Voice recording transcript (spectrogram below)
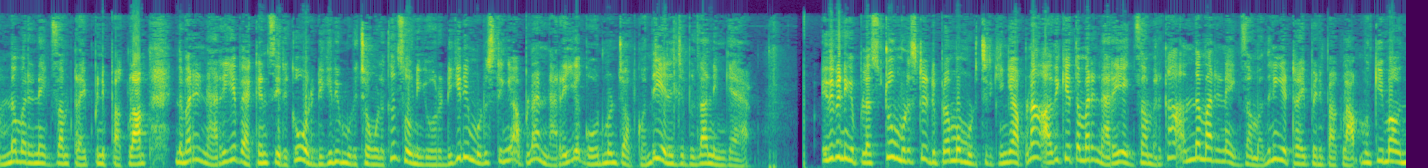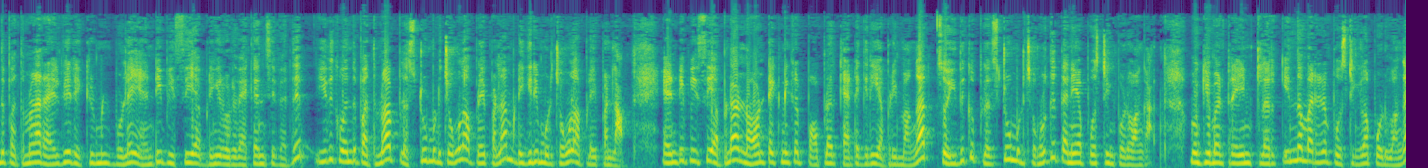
அந்த மாதிரியான எக்ஸாம் ட்ரை பண்ணி பார்க்கலாம். இந்த மாதிரி நிறைய வேகன்சி இருக்கு. ஒரு டிகிரி முடிச்சவங்களுக்கு ஸோ நீங்க ஒரு டிகிரி முடிச்சிட்டீங்க அப்படின்னா நிறைய கவர்மெண்ட் ஜாப்க்கு வந்து எலிஜிபிள் தான் நீங்க. இதுவே நீங்க பிளஸ் டூ முடிச்சுட்டு டிப்ளமோ முடிச்சிருக்கீங்க அப்படின்னா அதுக்கேற்ற மாதிரி நிறைய எக்ஸாம் இருக்கு. அந்த மாதிரியான எக்ஸாம் வந்து நீங்க ட்ரை பண்ணி பார்க்கலாம். முக்கியமா வந்து பார்த்தோம்னா ரயில்வே ரெக்ரூட்மெண்ட் போல என்டிபிசி அப்படிங்கிற ஒரு வேகன்சி வருது. இதுக்கு வந்து பார்த்தோம்னா பிளஸ் டூ முடிச்சவங்களும் அப்ளை பண்ணலாம். டிகிரி முடிச்சவங்களும் அப்ளை பண்ணலாம். என்டிபிசி அப்படின்னா நான் டெக்னிக்கல் பாப்புலர் கேட்டகரி அப்படிம்பாங்க. ஸோ இதுக்கு பிளஸ் டூ முடிச்சவங்களுக்கு தனியாக போஸ்டிங் போடுவாங்க. முக்கியமாக ட்ரெயின் கிளர்க் இந்த மாதிரியான போஸ்டிங்லாம் போடுவாங்க.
